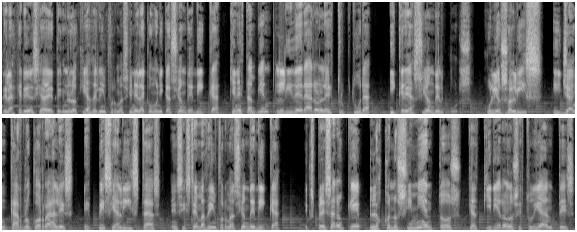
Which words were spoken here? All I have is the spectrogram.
de la Gerencia de Tecnologías de la Información y la Comunicación del ICA, quienes también lideraron la estructura y creación del curso. Julio Solís y Giancarlo Corrales, especialistas en sistemas de información del ICA, expresaron que los conocimientos que adquirieron los estudiantes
